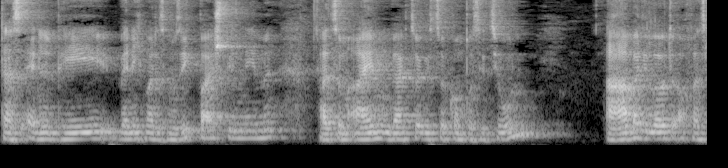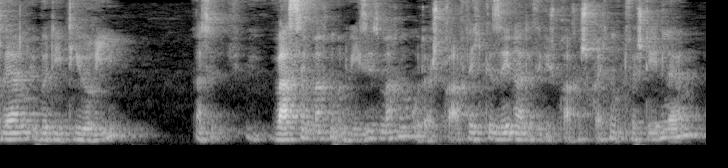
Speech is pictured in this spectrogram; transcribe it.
dass NLP, wenn ich mal das Musikbeispiel nehme, halt zum einen ein Werkzeug ist zur Komposition, aber die Leute auch was lernen über die Theorie, also was sie machen und wie sie es machen oder sprachlich gesehen halt, dass sie die Sprache sprechen und verstehen lernen.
